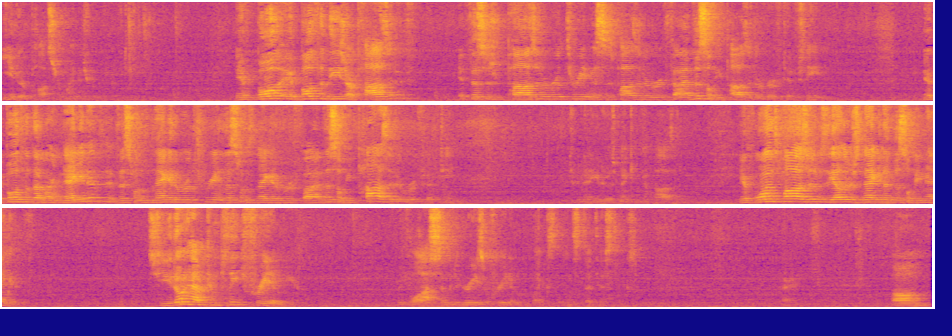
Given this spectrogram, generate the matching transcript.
either plus or minus root 15. If both, if both of these are positive, if this is positive root 3 and this is positive root 5, this will be positive root 15. If both of them are negative, if this one's negative root 3 and this one's negative root 5, this will be positive root 15. Two negatives making a positive. If one's positive, the other's negative, this will be negative. So you don't have complete freedom here. We've lost some degrees of freedom, like in statistics. Okay. Um,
